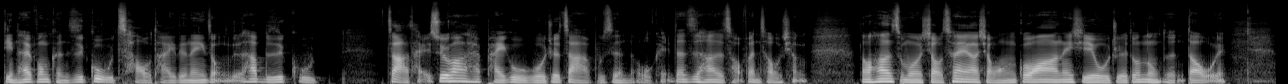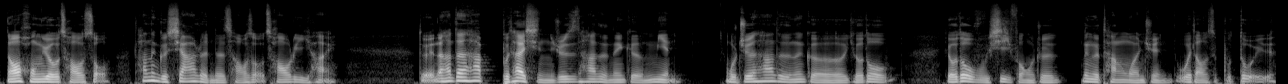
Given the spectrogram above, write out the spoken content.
点台风，可能是雇炒台的那一种的，他不是雇炸台，所以话他排骨我觉得炸的不是很 OK，但是他的炒饭超强，然后他什么小菜啊、小黄瓜啊那些，我觉得都弄得很到位，然后红油炒手，他那个虾仁的炒手超厉害，对，然后但是他不太行，就是他的那个面，我觉得他的那个油豆。油豆腐细粉，我觉得那个汤完全味道是不对的。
